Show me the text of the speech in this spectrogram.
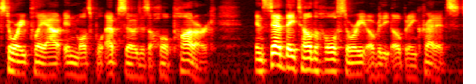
story play out in multiple episodes as a whole plot arc. Instead, they tell the whole story over the opening credits.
